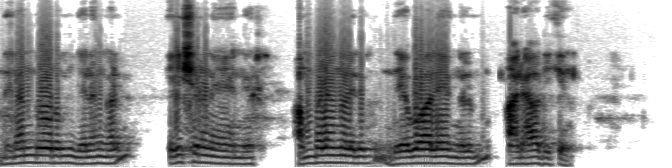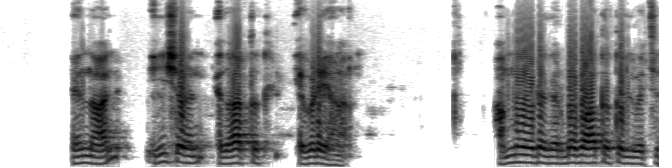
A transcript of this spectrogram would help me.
ദിനംതോറും ജനങ്ങൾ ഈശ്വരനെ അമ്പലങ്ങളിലും ദേവാലയങ്ങളിലും ആരാധിക്കുന്നു. എന്നാൽ ഈശ്വരൻ യഥാർത്ഥത്തിൽ എവിടെയാണ്? അമ്മയുടെ ഗർഭപാത്രത്തിൽ വെച്ച്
